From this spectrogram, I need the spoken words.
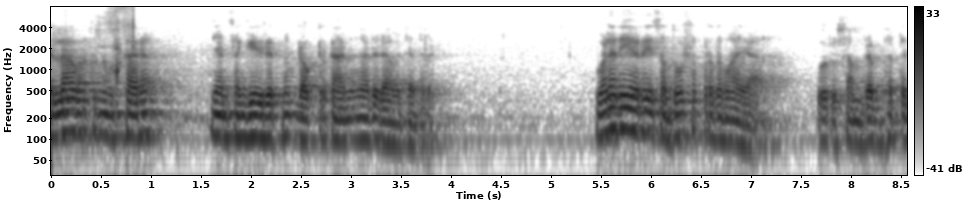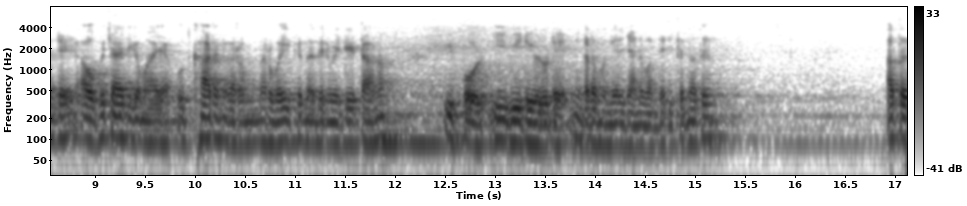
എല്ലാവർക്കും നമസ്കാരം. ഞാൻ സംഗീതരത്നം ഡോക്ടർ കാനങ്ങാട് രാമചന്ദ്രൻ. വളരെയേറെ സന്തോഷപ്രദമായ ഒരു സംരംഭത്തിന്റെ ഔപചാരികമായ ഉദ്ഘാടന കർമ്മം നിർവഹിക്കുന്നതിന് വേണ്ടിയിട്ടാണ് ഇപ്പോൾ ഈ വീഡിയോയുടെ നിങ്ങളുടെ മുന്നിൽ ഞാൻ വന്നിരിക്കുന്നത്. അത്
